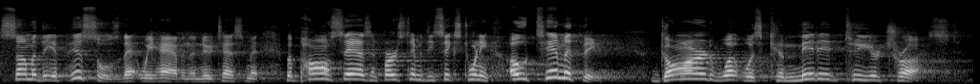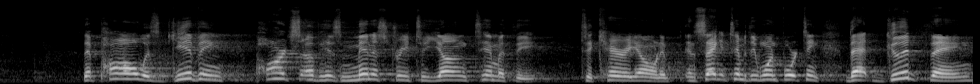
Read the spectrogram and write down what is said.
some of the epistles that we have in the New Testament. But Paul says in 1 Timothy 6:20, "O Timothy, guard what was committed to your trust." That Paul was giving parts of his ministry to young Timothy to carry on. In, in 2 Timothy 1:14, that good thing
